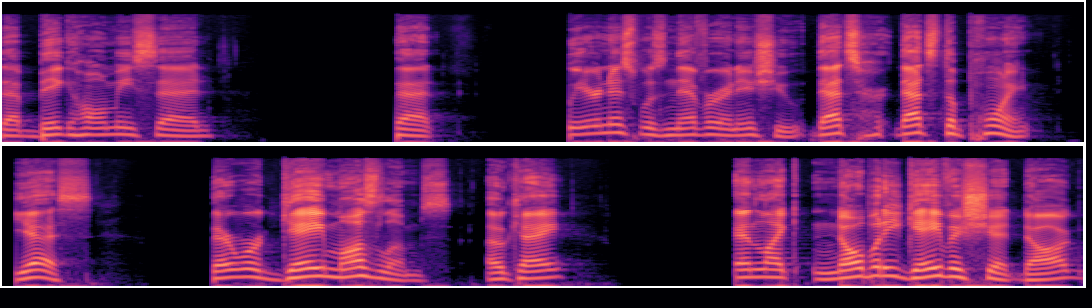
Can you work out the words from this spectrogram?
That big homie said that queerness was never an issue. That's her, that's the point. Yes, there were gay Muslims, okay, and like nobody gave a shit, dog.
